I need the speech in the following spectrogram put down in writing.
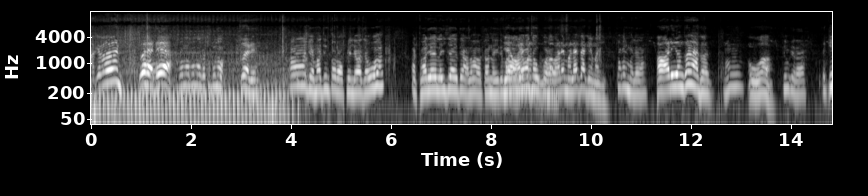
આગેવાન જો હેડે. બોલો બોલો ગટુ બોલો. જો હેડે. આ ગેમાજીને તો રોપડી લેવા જવું હો. અઠવાડિયા લઈ જાય તે હાલવા આવતા નહીં. તે મારે લેવા જવું પડે વાડે મળ્યા તા કે માજી તો કઈ મળ્યા? હા વાડી ઘણા આગળ. ઓહો. કેવું કહેતા તો? કે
